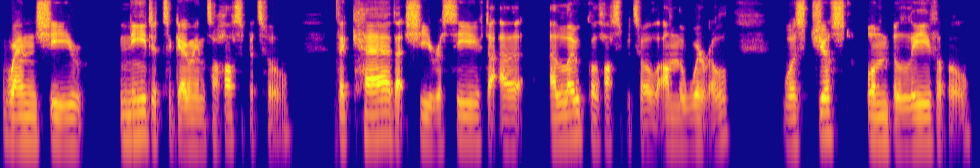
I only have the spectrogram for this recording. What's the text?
when she needed to go into hospital, the care that she received at a, a local hospital on the Wirral was just unbelievable.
